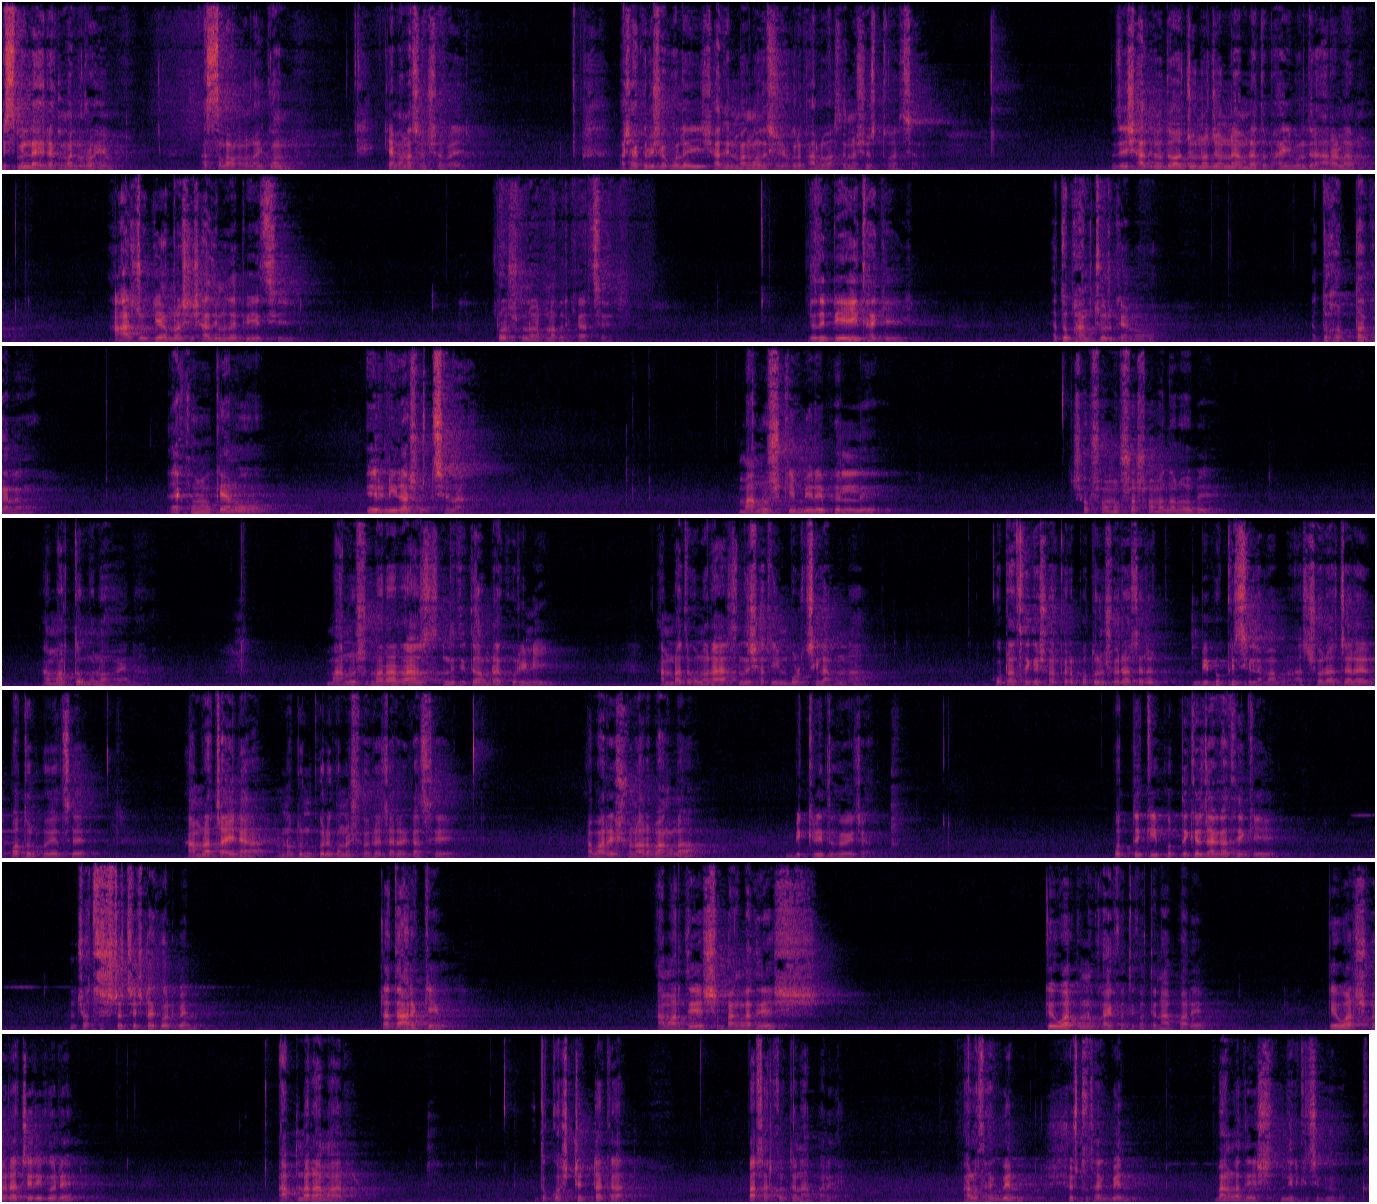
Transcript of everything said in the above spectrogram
বিসমিল্লাহ রহমান রহিম আসসালামু আলাইকুম কেমন আছেন সবাই? আশা করি সকলেই স্বাধীন বাংলাদেশে সকলে ভালো আছেন ও সুস্থ আছেন। যে স্বাধীনতা অর্জনের জন্য আমরা তো ভাই বোনদের হারালাম, আজও কি আমরা সেই স্বাধীনতা পেয়েছি? প্রশ্ন আপনাদের কাছে যদি পেয়েই থাকি, এত ভাঙচুর কেন? এত হত্যা কেন? এখনও কেন এর নিরাশ হচ্ছে না? মানুষকে মেরে ফেললে সব সমস্যার সমাধান হবে? আমার তো মনে হয় না। মানুষ মারার রাজনীতি তো আমরা করিনি। আমরা তো কোনো রাজনীতির সাথে ইনভলভ ছিলাম না। কোটা থেকে সরকার পতন স্বৈরাচারের বিপক্ষে ছিলাম আমরা। আর স্বৈরাচারের পতন হয়েছে আমরা চাই না নতুন করে কোনো স্বৈরাচারের কাছে আবার এই সোনার বাংলা বিকৃত হয়ে যাক। প্রত্যেকেই প্রত্যেকের জায়গা থেকে যথেষ্ট চেষ্টা করবেন, তাতে আর কেউ আমার দেশ, বাংলাদেশ, কেউ আর কোনো ক্ষয়ক্ষতি করতে না পারে। কেউ আর স্বৈরাচারি করে আপনার আমার এত কষ্টের টাকা পাচার করতে না পারে। ভালো থাকবেন সুস্থ থাকবেন। বাংলাদেশ দীর্ঘজীবী হোক।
